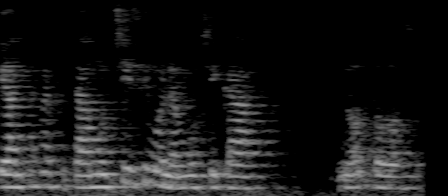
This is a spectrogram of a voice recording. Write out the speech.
que antes me afectaba muchísimo la música, ¿no? Todos,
